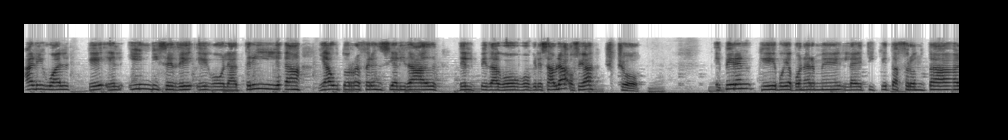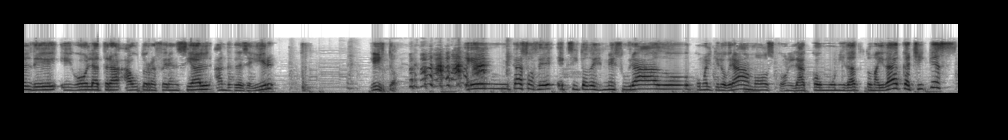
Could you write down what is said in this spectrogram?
al igual que el índice de egolatría y autorreferencialidad del pedagogo que les habla, o sea, yo. Esperen que voy a ponerme la etiqueta frontal de ególatra autorreferencial antes de seguir. Listo. En casos de éxito desmesurado, como el que logramos con la comunidad Tomaidaca, chiques,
